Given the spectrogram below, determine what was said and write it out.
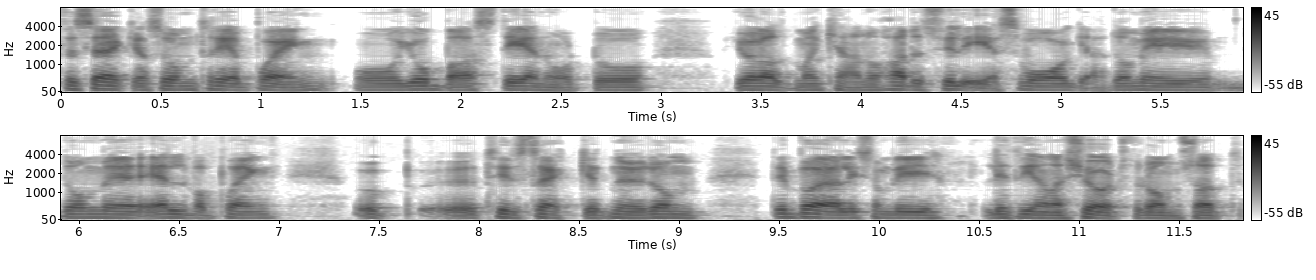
försäkra sig om tre poäng och jobba stenhårt och göra allt man kan. Och Huddersfield är svaga. De är, de är 11 poäng upp eh, till strecket nu. De, det börjar liksom bli lite grann kört för dem så att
